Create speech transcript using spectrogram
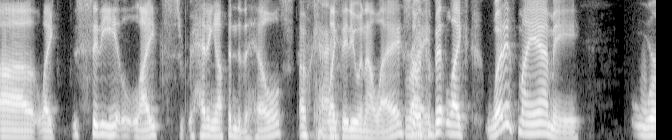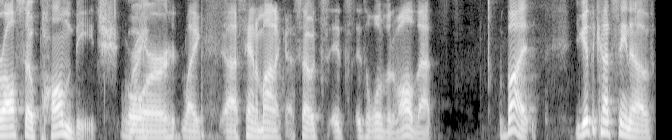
uh like city lights heading up into the hills Okay. like they do in LA. So it's a bit like what if Miami were also Palm Beach Right. or like uh, Santa Monica? So it's it's it's a little bit of all of that. But you get the cutscene of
